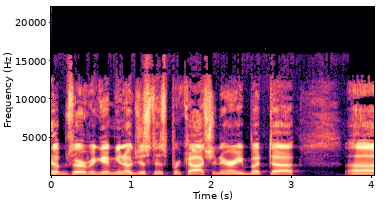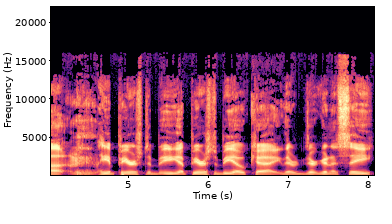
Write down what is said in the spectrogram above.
observing him, you know, just as precautionary, but he appears to be appears to be okay. They're they're going to see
